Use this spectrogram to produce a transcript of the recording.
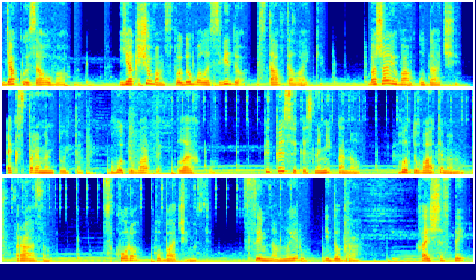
Дякую за увагу. Якщо вам сподобалось відео, ставте лайки. Бажаю вам удачі! Експериментуйте, готувати легко. Підписуйтесь на мій канал. Готуватимемо разом. Скоро побачимось. Всім нам миру і добра! Хай щастить!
